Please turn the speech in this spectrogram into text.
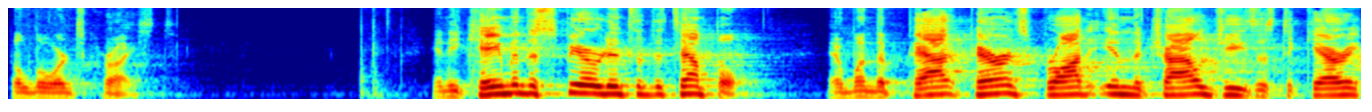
the Lord's Christ. And he came in the Spirit into the temple. And when the parents brought in the child Jesus to carry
